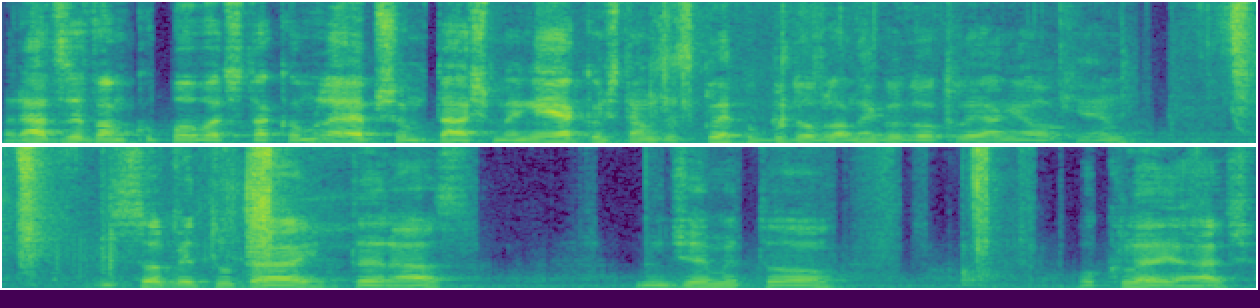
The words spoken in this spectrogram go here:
Radzę Wam kupować taką lepszą taśmę, nie jakąś tam ze sklepu budowlanego do oklejania okien. I sobie tutaj teraz będziemy to oklejać,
